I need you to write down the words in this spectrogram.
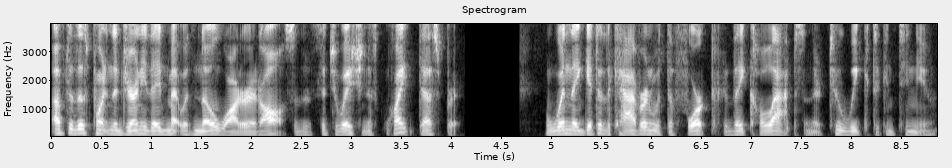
Up to this point in the journey, they'd met with no water at all, so the situation is quite desperate. When they get to the cavern with the fork, they collapse and they're too weak to continue.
